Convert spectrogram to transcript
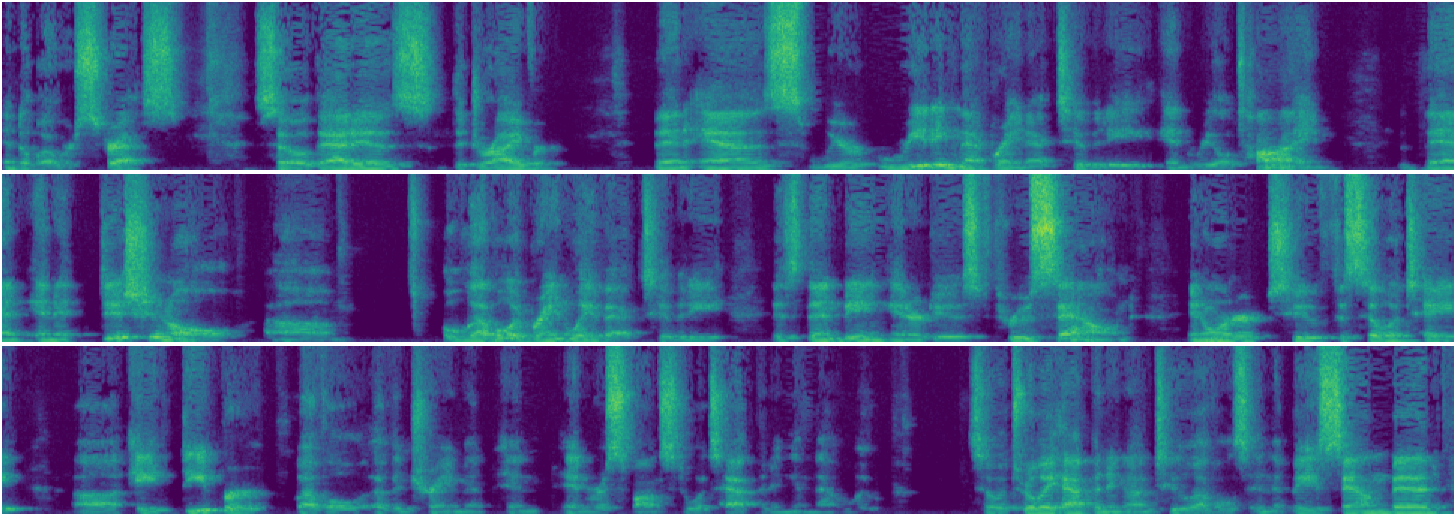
and to lower stress. So that is the driver. Then, as we're reading that brain activity in real time, then an additional um, level of brainwave activity is then being introduced through sound in mm-hmm. order to facilitate uh, a deeper level of entrainment in, in response to what's happening in that loop. So it's really happening on two levels in the base sound bed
